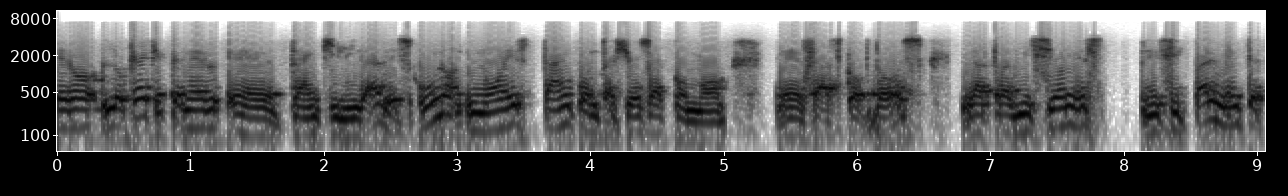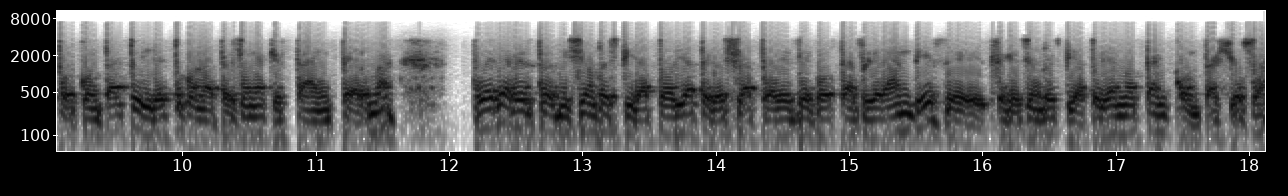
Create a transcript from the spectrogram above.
pero lo que hay que tener eh, tranquilidad es, uno, no es tan contagiosa como eh, SARS-CoV-2, la transmisión es principalmente por contacto directo con la persona que está enferma, Puede haber transmisión respiratoria, pero es a través de gotas grandes de secreción respiratoria no tan contagiosa.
